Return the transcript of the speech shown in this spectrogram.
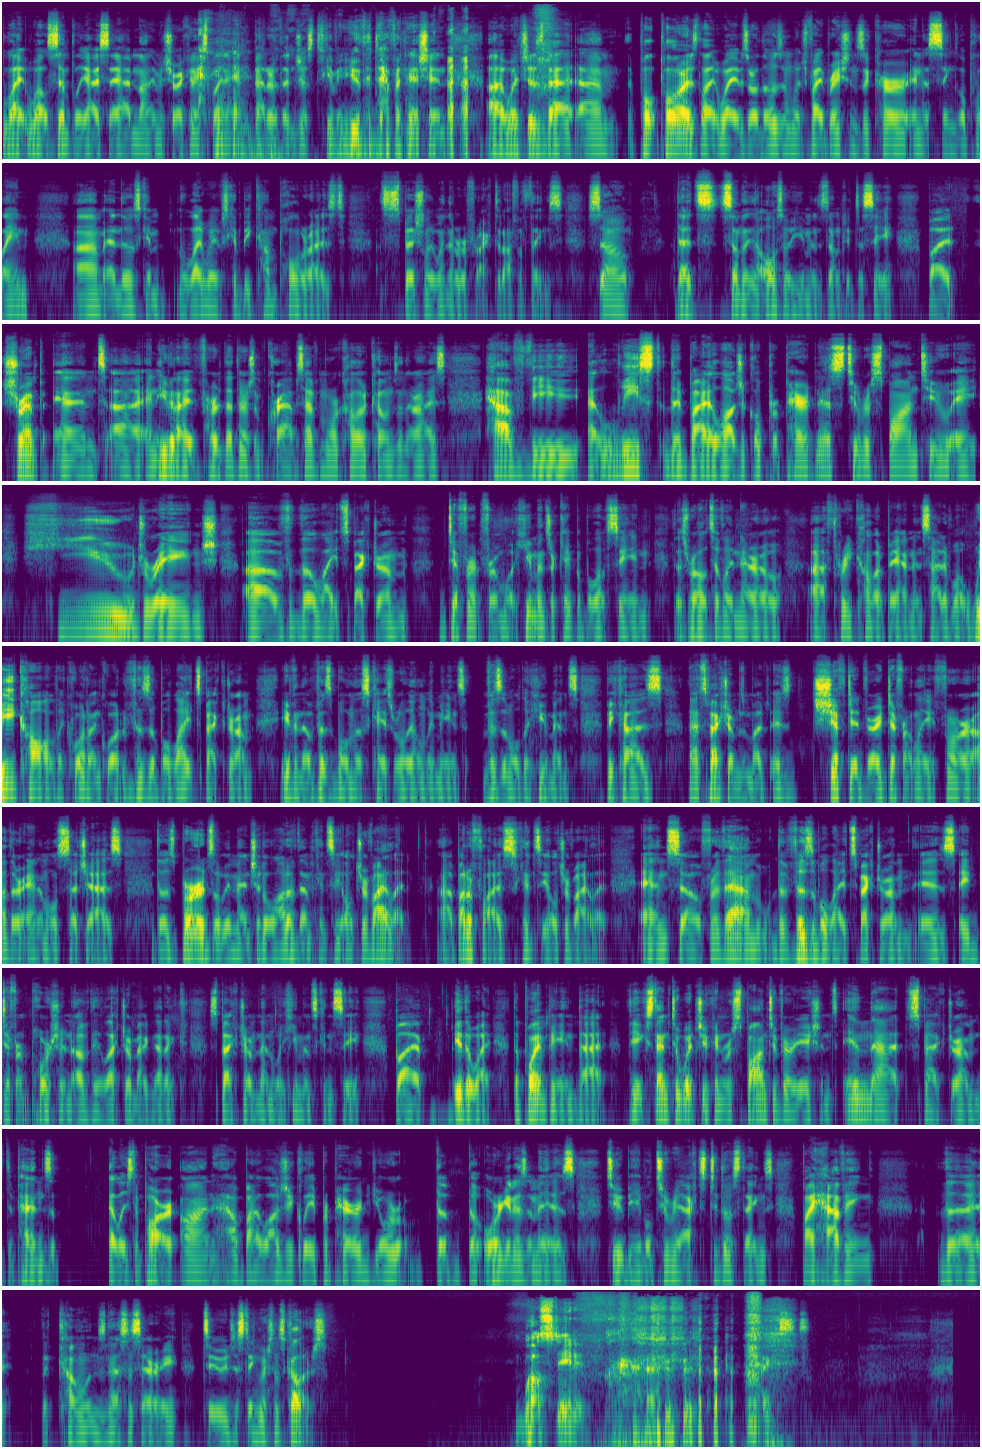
light well simply i say i'm not even sure i can explain it any better than just giving you the definition uh, which is that um, pol- polarized light waves are those in which vibrations occur in a single plane um, and those can the light waves can become polarized especially when they're refracted off of things. So that's something that also humans don't get to see. But shrimp and uh, and even I've heard that there's some crabs have more color cones in their eyes have the at least the biological preparedness to respond to a huge range of the light spectrum different from what humans are capable of seeing this relatively narrow uh, three color band inside of what we call the quote unquote visible light spectrum even though visible in this case really only means visible to humans because that spectrum is much is shifted very differently for other animals such as those birds that we mentioned. A lot of them can see ultraviolet uh, butterflies can see ultraviolet. And so for them, the visible light spectrum is a different portion of the electromagnetic spectrum than what humans can see. But either way, the point being that the extent to which you can respond to variations in that spectrum depends at least in part on how biologically prepared your the, the organism is to be able to react to those things by having the the cones necessary to distinguish those colors. Well stated. Thanks.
